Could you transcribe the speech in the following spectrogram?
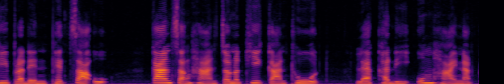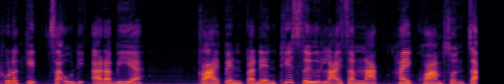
ที่ประเด็นเพชรซาอุ การสังหารเจ้าหน้าที่การทูต และคดีอุ้มหายนักธุรกิจซาอุดิอาระเบีย กลายเป็นประเด็นที่สื่อหลายสำนักให้ความสนใจ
